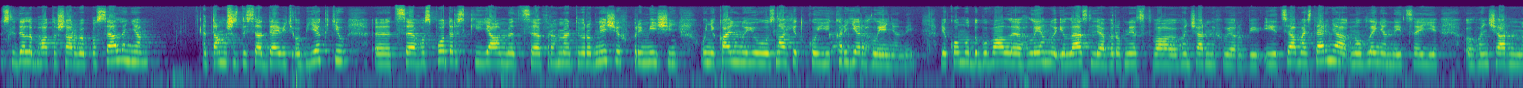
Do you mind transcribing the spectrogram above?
Слідили багатошарове поселення. Там 69 об'єктів, Е, це господарські ями, це фрагменти виробничих приміщень, унікальною знахідкою кар'єр глиняний, в якому добували глину і лез для виробництва гончарних виробів. І ця майстерня, ну глиняний цей гончарн,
